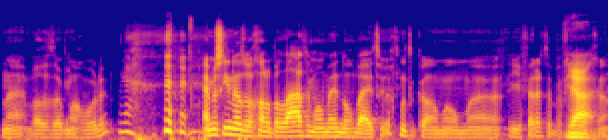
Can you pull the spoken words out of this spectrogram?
Uh, nou, wat het ook mag worden. Ja. en misschien dat we gewoon op een later moment nog bij je terug moeten komen om je verder te bevragen. Ja.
